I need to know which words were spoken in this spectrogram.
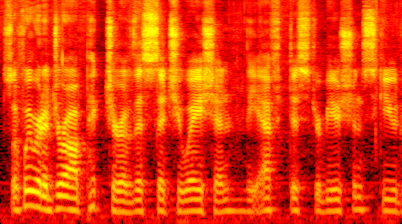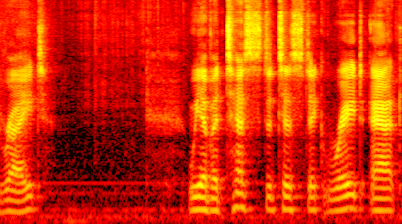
So if we were to draw a picture of this situation, the f distribution skewed right, we have a test statistic right at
